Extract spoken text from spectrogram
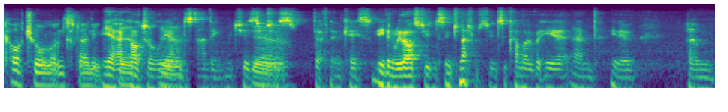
cultural understanding. Yeah, yeah. cultural yeah. yeah. understanding, which is yeah. which is definitely the case. Even with our students, international students who come over here and you know um,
